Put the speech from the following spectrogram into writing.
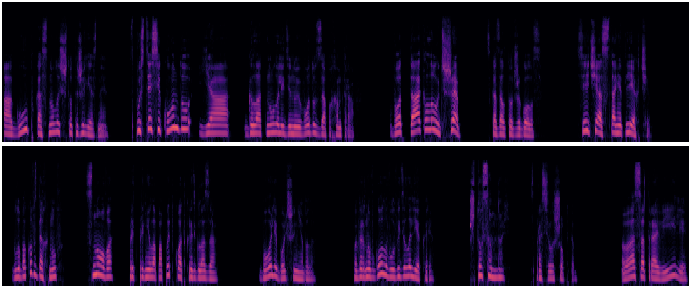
а губ коснулось что-то железное. Спустя секунду я глотнула ледяную воду с запахом трав. «Вот так лучше!» — сказал тот же голос. «Сейчас станет легче». Глубоко вздохнув, снова предприняла попытку открыть глаза. Боли больше не было. Повернув голову, увидела лекаря. «Что со мной?» — спросила шепотом. «Вас отравили,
